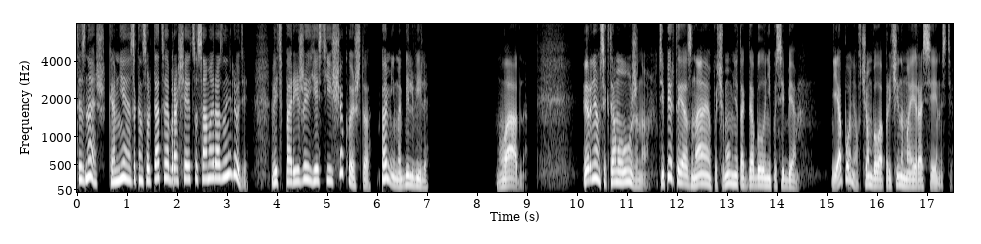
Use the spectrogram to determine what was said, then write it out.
«Ты знаешь, ко мне за консультацией обращаются самые разные люди. Ведь в Париже есть еще кое-что, помимо Бельвиля». «Ладно. Вернемся к тому ужину. Теперь-то я знаю, почему мне тогда было не по себе. Я понял, в чем была причина моей рассеянности.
